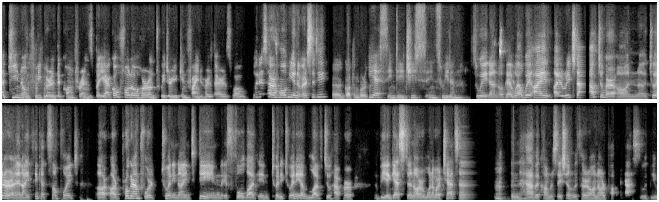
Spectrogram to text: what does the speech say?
a keynote speaker at the conference. But yeah, go follow her on Twitter. You can find her there as well. What is her home university? Uh, Gothenburg. Yes, indeed. She's in Sweden. Sweden. Okay. Well, we, I, I reached out to her on uh, Twitter, and I think at some point our, our program for 2019 is full, but in 2020, I would love to have her be a guest in our one of our chats and, mm. and have a conversation with her on our podcast podcast would be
